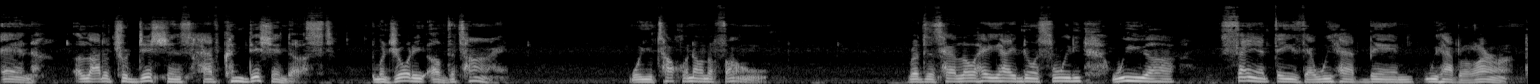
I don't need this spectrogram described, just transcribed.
And a lot of traditions have conditioned us the majority of the time. when you're talking on the phone, whether it's hello, hey, how you doing, sweetie? We are saying things that we have been, we have learned,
